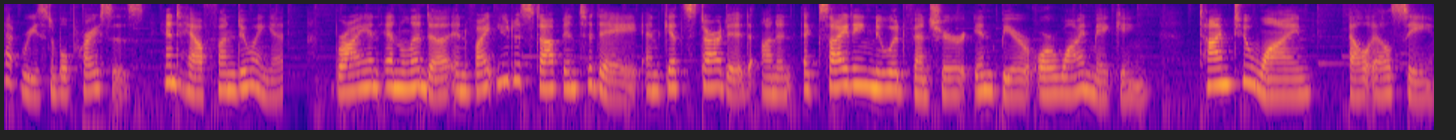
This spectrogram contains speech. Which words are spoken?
at reasonable prices and have fun doing it. Brian and Linda invite you to stop in today and get started on an exciting new adventure in beer or winemaking. Time to Wine, LLC.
